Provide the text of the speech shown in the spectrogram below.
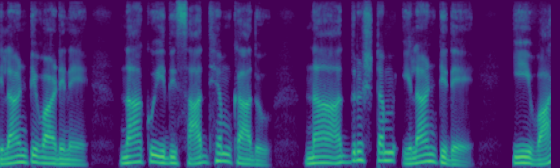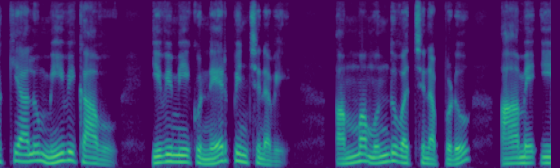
ఇలాంటివాడినే నాకు ఇది సాధ్యం కాదు నా అదృష్టం ఇలాంటిదే. ఈ వాక్యాలు మీవి కావు ఇవి మీకు నేర్పించినవి. అమ్మ ముందు వచ్చినప్పుడు ఆమె ఈ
